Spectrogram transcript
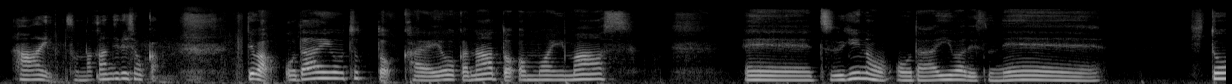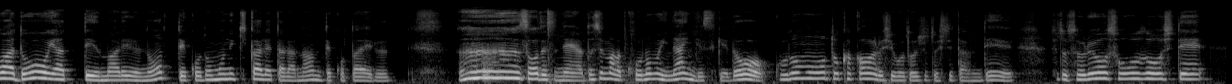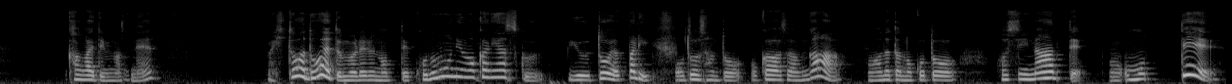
はいそんな感じでしょうか。ではお題をちょっと変えようかなと思います。えー、次のお題はですね人はどうやって生まれるのって子供に聞かれたらなんて答える？うーんそうですね。私まだ子供いないんですけど子供と関わる仕事をちょっとしてたんでちょっとそれを想像して考えてみますね。人はどうやって生まれるのって子供に分かりやすく言うとやっぱりお父さんとお母さんがあなたのこと欲しいなって思って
